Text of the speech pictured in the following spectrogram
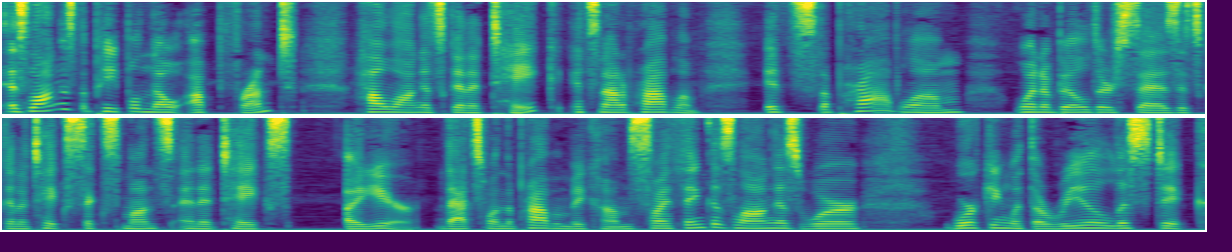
as long as the people know up front how long it's going to take, it's not a problem. It's the problem when a builder says it's going to take six months and it takes a year. That's when the problem becomes. So I think as long as we're working with a realistic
